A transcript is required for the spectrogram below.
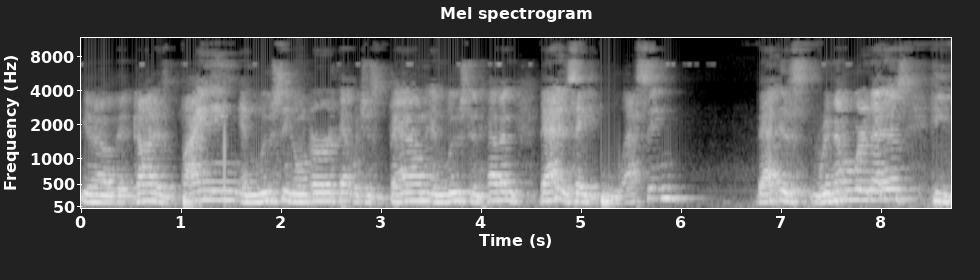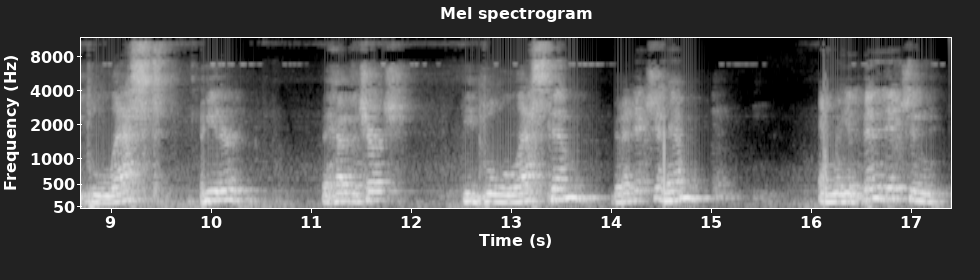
you know, that God is binding and loosing on earth that which is bound and loosed in heaven. That is a blessing. That is, remember where that is? He blessed Peter, the head of the church. He blessed him, benediction him. And when he benediction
